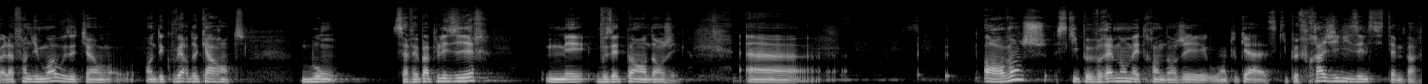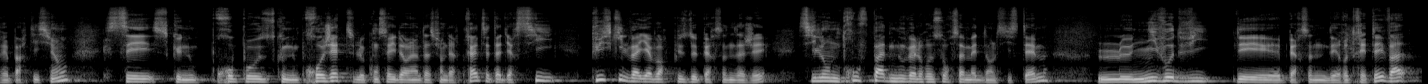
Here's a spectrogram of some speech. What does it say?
à la fin du mois, vous étiez en, découvert de 40. Bon, ça fait pas plaisir, mais vous n'êtes pas en danger. Euh, en revanche, ce qui peut vraiment mettre en danger, ou en tout cas ce qui peut fragiliser le système par répartition, c'est ce que nous propose, ce que nous projette le Conseil d'orientation des retraites, c'est-à-dire si, puisqu'il va y avoir plus de personnes âgées, si l'on ne trouve pas de nouvelles ressources à mettre dans le système, le niveau de vie des personnes, des retraités, va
